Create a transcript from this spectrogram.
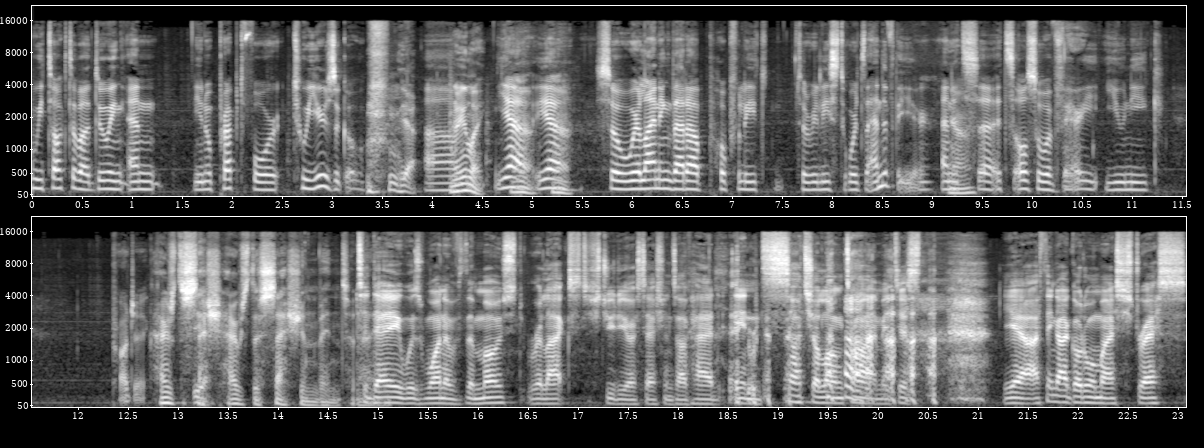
we talked about doing and you know prepped for two years ago. yeah. really. Um, Yeah, yeah. So we're lining that up, hopefully, t- to release towards the end of the year, and Yeah. it's uh, it's also a very unique project. How's the sesh- How's the session been today? Today was one of the most relaxed studio sessions I've had in such a long time. It just, yeah, I think I got all my stress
